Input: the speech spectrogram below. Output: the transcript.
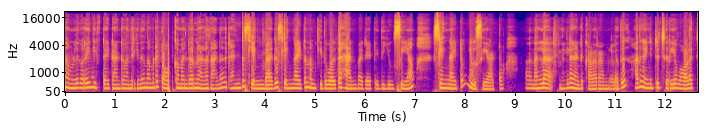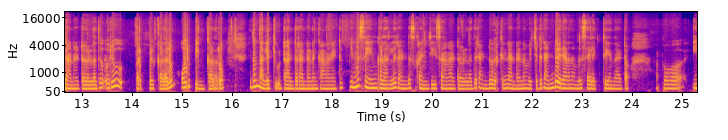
നമ്മൾ കുറേ ഗിഫ്റ്റ് ആയിട്ടാണ് വന്നിരിക്കുന്നത്. നമ്മുടെ ടോപ്പ് കമന്ററിനുള്ളതാണ് രണ്ട് സ്ലിംഗ് ബാഗ് സ്ലിംഗ് ആയിട്ടും നമുക്ക് ഇതുപോലത്തെ ഹാൻഡ് ബാഗ് ആയിട്ട് ഇത് യൂസ് ചെയ്യാം. സ്ലിംഗ് ആയിട്ടും യൂസ് ചെയ്യാം കേട്ടോ നല്ല നല്ല രണ്ട് കളറാണുള്ളത് അത് കഴിഞ്ഞിട്ട് ചെറിയ വാളറ്റാണ് കേട്ടോ ഉള്ളത്. ഒരു പർപ്പിൾ കളറും ഒരു പിങ്ക് കളറും ഇതും നല്ല ക്യൂട്ടാണ് കേട്ടോ രണ്ടെണ്ണം കാണാനായിട്ട്. പിന്നെ സെയിം കളറിൽ രണ്ട് സ്ക്രഞ്ചീസ് ആണ് കേട്ടോ ഉള്ളത്. രണ്ട് പേർക്കും രണ്ടെണ്ണം വെച്ചിട്ട് രണ്ടുപേരെയാണ് നമ്മൾ സെലക്ട് ചെയ്യുന്നത് കേട്ടോ അപ്പോൾ ഈ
